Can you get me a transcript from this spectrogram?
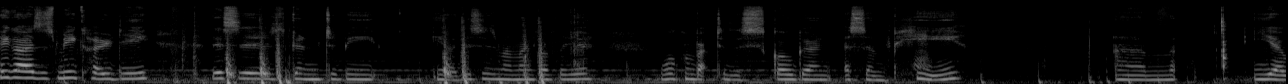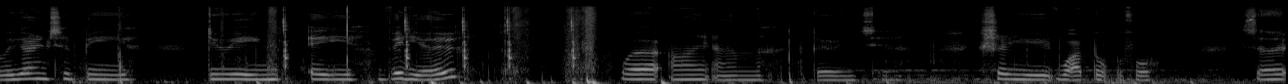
Hey guys, it's me, Cody. This is going to be, yeah, this is my Minecraft video. Welcome back to the Skull Gang SMP. Um, yeah, we're going to be doing a video where I am going to show you what I built before. So,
